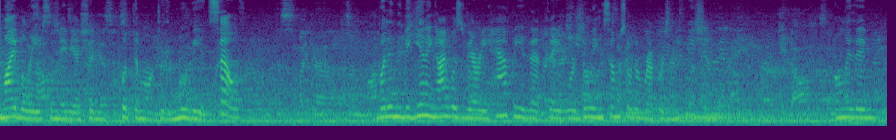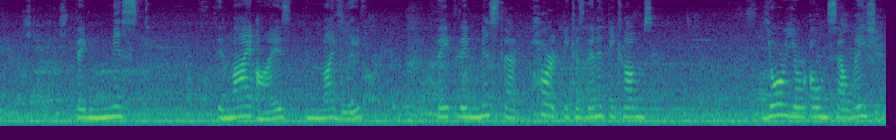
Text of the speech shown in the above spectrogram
my beliefs, and maybe I shouldn't put them onto the movie itself. But in the beginning, I was very happy that they were doing some sort of representation. Only they they missed, in my eyes, in my belief, they they missed that part because then it becomes you're your own salvation.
